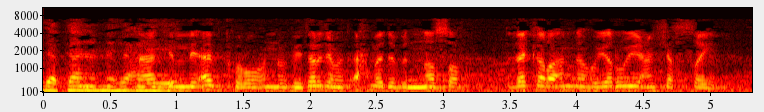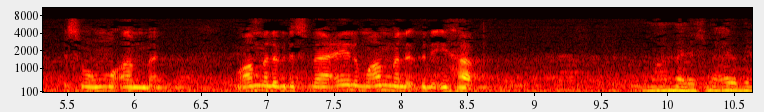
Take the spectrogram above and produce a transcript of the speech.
إذا كان أنه يعني لكن اللي أذكره أنه في ترجمة أحمد بن نصر ذكر أنه يروي عن شخصين اسمهم مؤمل مؤمل بن إسماعيل ومؤمل بن إيهاب. مؤمل إسماعيل بن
